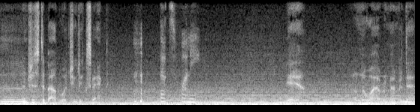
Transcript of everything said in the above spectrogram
Uh, just about what you'd expect. That's funny. Yeah. Why I remembered that.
